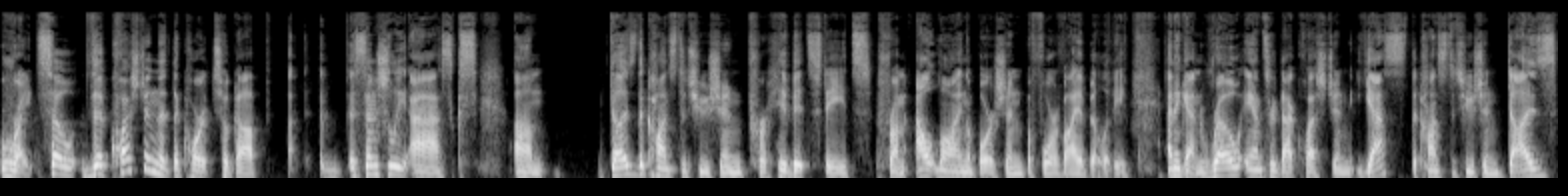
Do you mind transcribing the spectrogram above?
Right. So the question that the court took up uh, essentially asks um, does the Constitution prohibit states from outlawing abortion before viability? And again, Roe answered that question yes, the Constitution does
